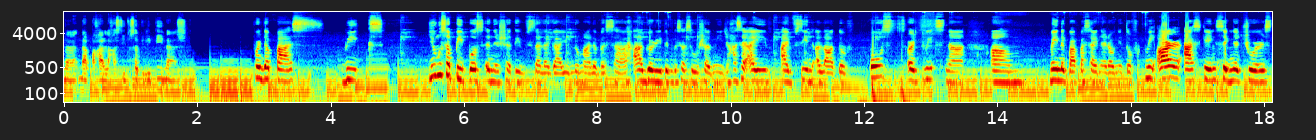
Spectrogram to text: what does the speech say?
na napakalakas dito sa Pilipinas. For the past weeks, yung sa people's initiatives talaga yung lumalabas sa algorithm ko sa social media kasi I I've seen a lot of posts or tweets na um, may nagpapasign na raw nito. We are asking signatures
